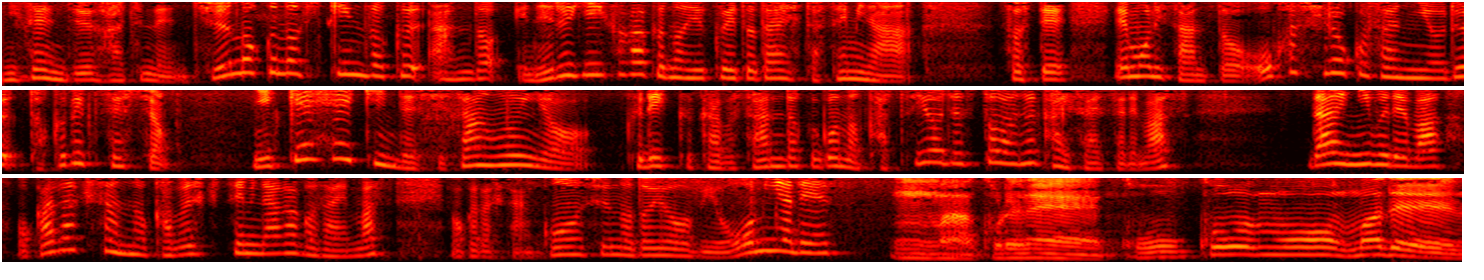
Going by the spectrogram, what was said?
2018年注目の貴金属エネルギー価格の行方と題したセミナー。そして、江森さんと大橋弘子さんによる特別セッション。日経平均で資産運用、クリック株365の活用術とはが開催されます。第2部では、岡崎さんの株式セミナーがございます。岡崎さん、今週の土曜日、大宮です。うん、まあ、これね、ここもまで、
